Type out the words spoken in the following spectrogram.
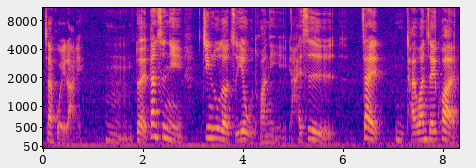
再回来。嗯，对。但是你进入了职业舞团，你还是在嗯台湾这一块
